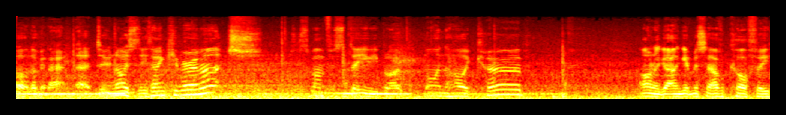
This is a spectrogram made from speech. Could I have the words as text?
Oh, look at that. That'd do nicely. Thank you very much. One for Stevie bloke. Mind the high curb. I want to go and get myself a coffee.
